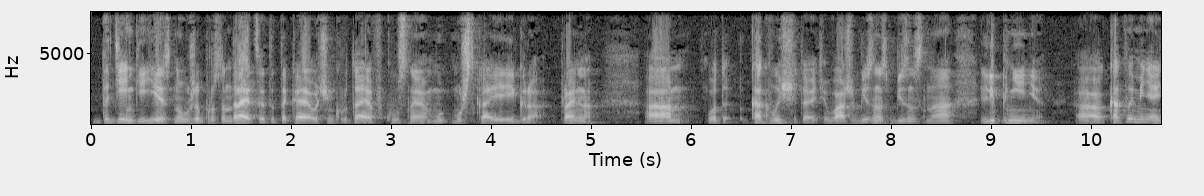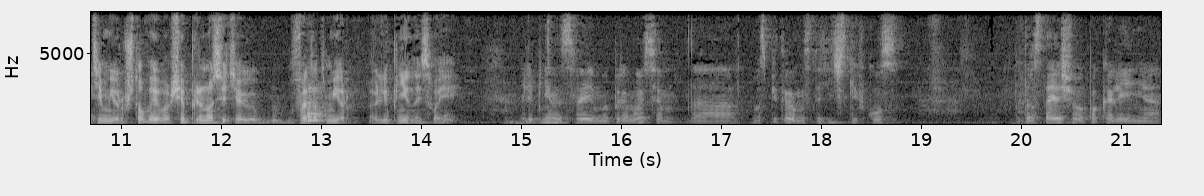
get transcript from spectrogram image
да деньги есть, но уже просто нравится. Это такая очень крутая, вкусная мужская игра. Правильно? А, вот как вы считаете, ваш бизнес, бизнес на лепнине – а, как вы меняете мир? Что вы вообще приносите в этот мир лепниной своей? Лепниной своей мы приносим, а, воспитываем эстетический вкус подрастающего поколения.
